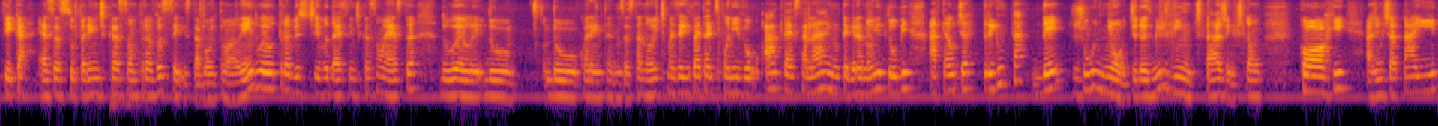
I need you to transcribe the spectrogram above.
fica essa super indicação para vocês, tá bom? Então, além do Eu Travesti, vou essa indicação extra do, do, do 40 anos esta noite, mas ele vai estar disponível a peça na íntegra no YouTube até o dia 30 de junho de 2020, tá, gente? Então, corre, a gente já tá aí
